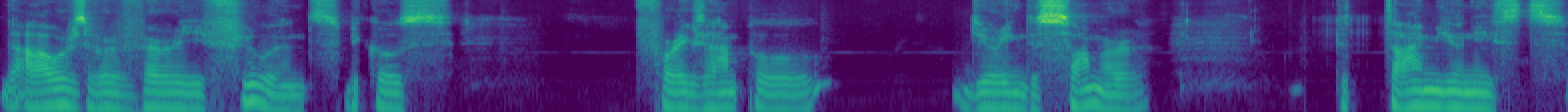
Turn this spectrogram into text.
the hours were very fluent because, for example, during the summer, the time units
